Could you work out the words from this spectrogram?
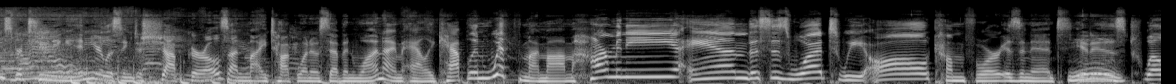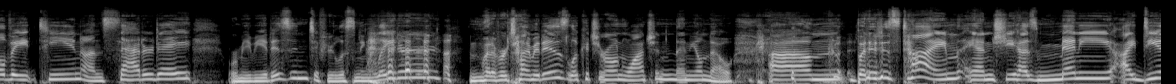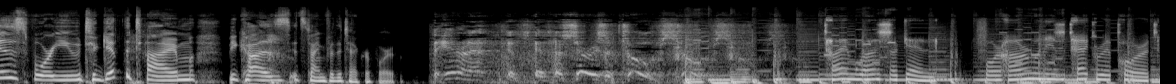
Thanks for tuning in. You're listening to Shop Girls on My Talk 1071. I'm Allie Kaplan with my mom, Harmony. And this is what we all come for, isn't it? It is 1218 on Saturday, or maybe it isn't if you're listening later. and whatever time it is, look at your own watch and then you'll know. Um, but it is time, and she has many ideas for you to get the time because it's time for the tech report. The internet is, is a series of tubes. tubes. Time once again for Harmony's Tech Report.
